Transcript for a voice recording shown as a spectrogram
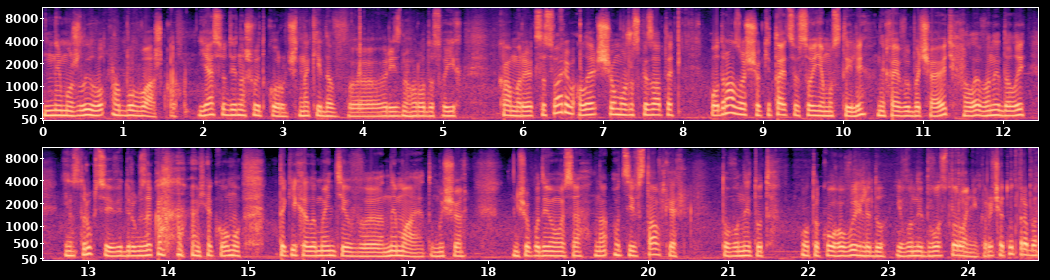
неможливо або важко. Я сюди на швидкоруч накидав е, різного роду своїх камер і аксесуарів, але що можу сказати одразу, що китайці в своєму стилі, нехай вибачають, але вони дали інструкцію від рюкзака, в якому таких елементів е, немає. Тому що, якщо подивимося на оці вставки, то вони тут отакого вигляду і вони двосторонні. Коротше, тут треба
